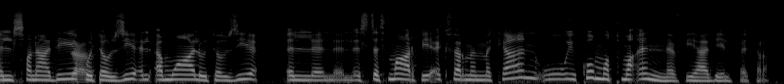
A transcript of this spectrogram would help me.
الصناديق نعم. وتوزيع الأموال وتوزيع الاستثمار في أكثر من مكان ويكون مطمئن في هذه الفترة.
